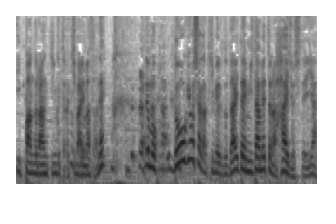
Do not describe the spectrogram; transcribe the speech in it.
一般のランキングってのは決まりますよね。でも同業者が決めると大体見た目ってのは排除していや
